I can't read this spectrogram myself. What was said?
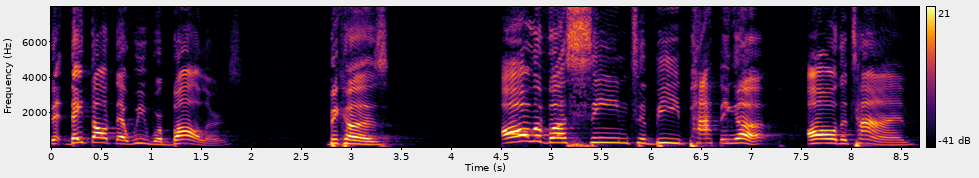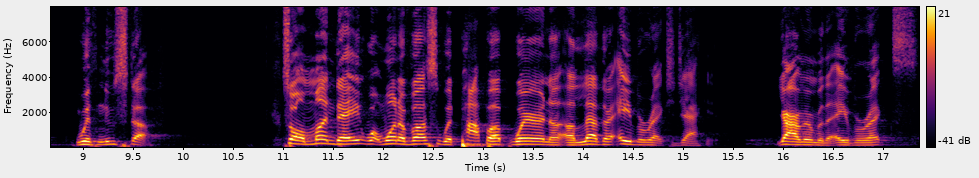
that they thought that we were ballers because all of us seem to be popping up all the time with new stuff. So on Monday, one of us would pop up wearing a, leather Avirex jacket. Y'all remember the Avirex?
